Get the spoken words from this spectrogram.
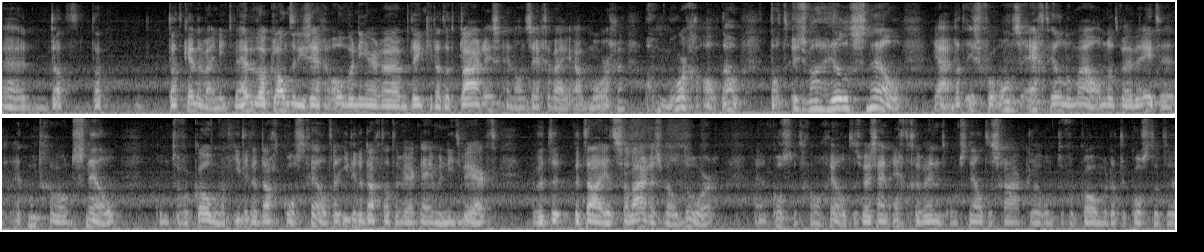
Uh, dat, dat, dat kennen wij niet. We hebben wel klanten die zeggen: Oh, wanneer uh, denk je dat het klaar is? En dan zeggen wij: uh, Morgen. Oh, morgen al. Nou, dat is wel heel snel. Ja, dat is voor ons echt heel normaal, omdat wij weten: het moet gewoon snel om te voorkomen. Want iedere dag kost geld. Hè? Iedere dag dat de werknemer niet werkt, betaal je het salaris wel door. En kost het gewoon geld. Dus wij zijn echt gewend om snel te schakelen om te voorkomen dat de kosten te,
